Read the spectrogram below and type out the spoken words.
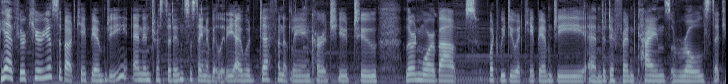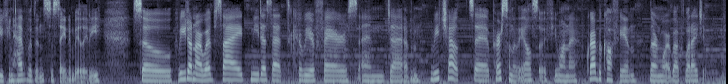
Yeah, if you're curious about KPMG and interested in sustainability, I would definitely encourage you to learn more about what we do at KPMG and the different kinds of roles that you can have within sustainability. So, read on our website, meet us at career fairs, and um, reach out uh, personally also if you want to grab a coffee and learn more about what I do.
